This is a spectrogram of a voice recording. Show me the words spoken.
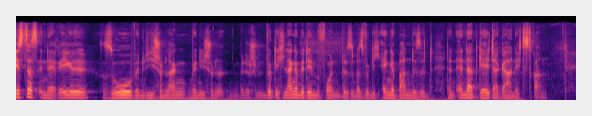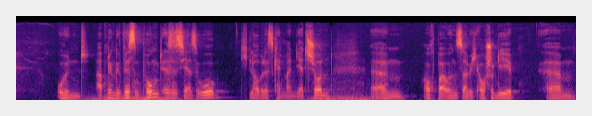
ist das in der Regel so, wenn du die schon lang, wenn die schon, wenn du schon wirklich lange mit denen befreundet bist und das wirklich enge Bande sind, dann ändert Geld da gar nichts dran. Und ab einem gewissen Punkt ist es ja so, ich glaube, das kennt man jetzt schon, ähm, auch bei uns habe ich auch schon die, ähm,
